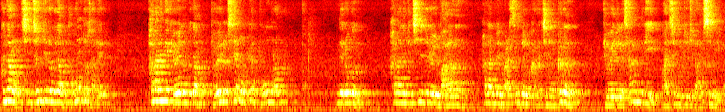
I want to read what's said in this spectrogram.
그냥 신천지는 그냥 부흥도 잘해요. 하나님의 교회는 그냥 교회를 세우고 그냥 부흥을 합니다. 근데 여러분 하나님의 진리를 말하는 하나님의 말씀대로 가르치는 그런 교회들의 사람들이 관심을 두지 않습니다.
